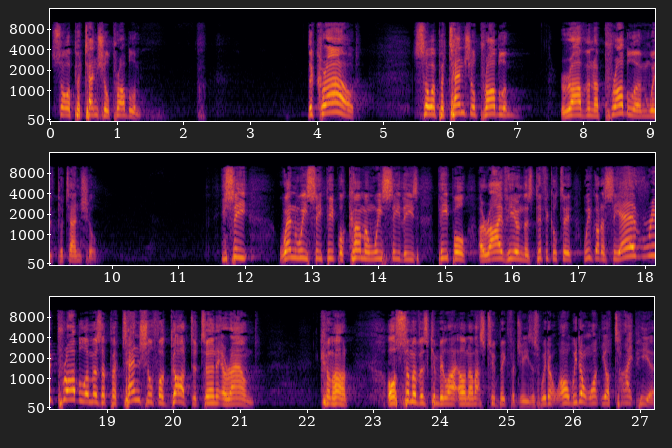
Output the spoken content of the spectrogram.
saw a potential problem. The crowd saw a potential problem rather than a problem with potential. You see, when we see people come and we see these people arrive here and there's difficulty, we've got to see every problem as a potential for God to turn it around. Come on. Or some of us can be like, oh no, that's too big for Jesus. We don't, oh, we don't want your type here.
